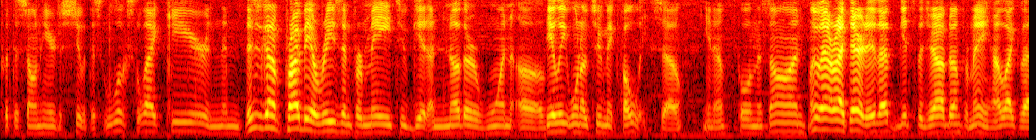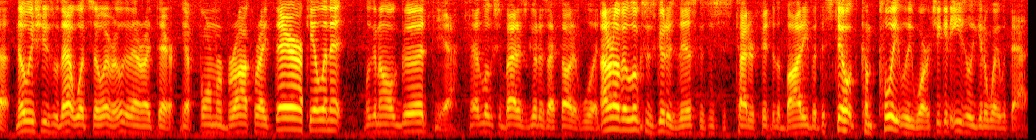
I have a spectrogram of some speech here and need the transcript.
put this on here, just see what this looks like here, and then this is going to probably be a reason for me to get another one of the Elite 102 Mick Foley, so you know, pulling this on. Look at that right there, dude. That gets the job done for me. I like that. No issues with that whatsoever. Look at that right there. You got former Brock right there, killing it. Looking all good. Yeah, that looks about as good as I thought it would. I don't know if it looks as good as this because this is tighter fit to the body, but this still completely works. You could easily get away with that.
